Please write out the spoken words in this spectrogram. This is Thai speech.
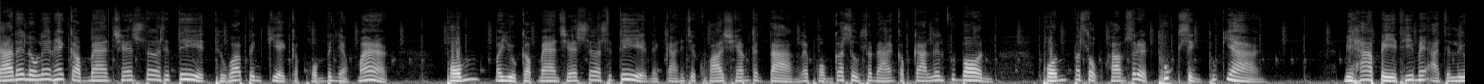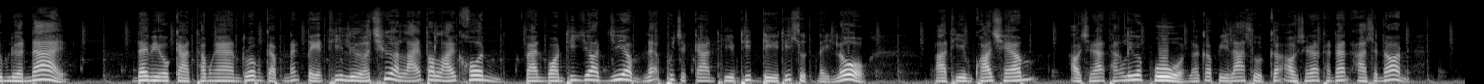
การได้ลงเล่นให้กับแมนเชสเตอร์ซิตี้ถือว่าเป็นเกียรติกับผมเป็นอย่างมาก ผมมาอยู่กับแมนเชสเตอร์ซิตี้ในการที่จะคว้าแชมป์ต่างๆ และผมก็สนุกสนานกับการเล่นฟุตบอล ผลประสบความสำเร็จทุกสิ่งทุกอย่าง มี 5 ปีที่ไม่อาจจะลืมเลือนได้ ได้มีโอกาสทำงานร่วมกับนักเตะที่เหลือเชื่อหลายต่อหลายคน แฟนบอลที่ยอดเยี่ยม และผู้จัดการทีมที่ดีที่สุดในโลก พาทีมคว้าแชมป์เอาชนะทั้งลิเวอร์พูลแล้วก็ปีล่าสุดก็เอาชนะทางด้านอาร์เซนอล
